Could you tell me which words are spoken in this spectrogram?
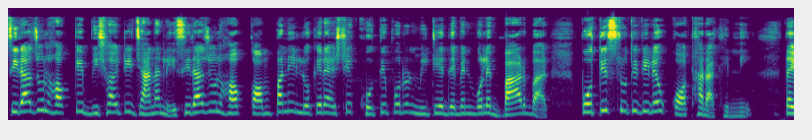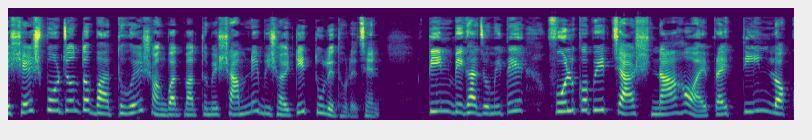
সিরাজুল হককে বিষয়টি জানালে সিরাজুল হক কোম্পানির লোকেরা এসে ক্ষতিপূরণ মিটিয়ে দেবেন বলে বারবার প্রতিশ্রুতি দিলেও কথা রাখেননি। তাই শেষ পর্যন্ত বাধ্য হয়ে সংবাদ মাধ্যমের সামনে বিষয়টি তুলে ধরেছেন। তিন বিঘা জমিতে ফুলকপির চাষ না হওয়ায় প্রায় তিন লক্ষ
